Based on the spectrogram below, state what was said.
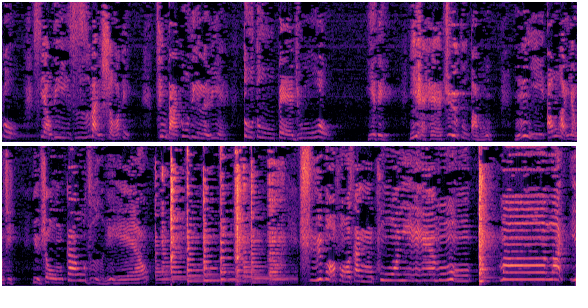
哥，小弟是为晓得，请大哥的留言多多拜助哦。也对，你还还举步不忙，五年偶尔有见，女兄告辞了。虚报发生阔眼目，马来哟，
